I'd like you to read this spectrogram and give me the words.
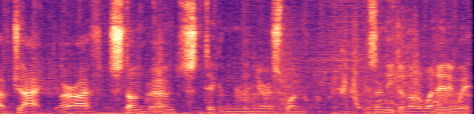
have jacked, or I've stunned around, just taking the nearest one. Because I need another one anyway.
